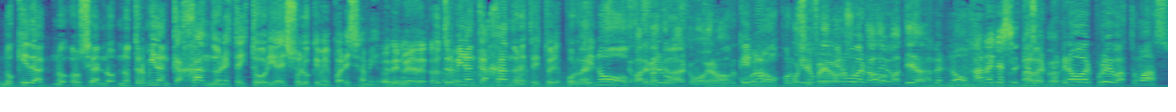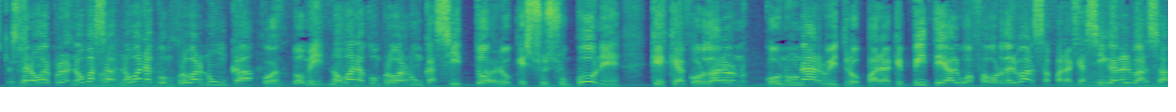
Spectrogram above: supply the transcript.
no queda, no, o sea, no, no termina encajando en esta historia. Eso es lo que me parece a mí. No termina. No termina encajando en esta historia. ¿Por qué no, literal, ¿cómo que no? ¿Por qué ¿Cómo no? ¿Por qué no? ¿Por qué no va a haber pruebas? Matías. A ver, no, Ahora que se- que a ver, ¿por qué no va a haber pruebas, Tomás? O sea, no va a haber pruebas. No, vas a- no van a comprobar nunca, Tommy, no van a comprobar nunca si to- lo que se supone que es que acordaron con un árbitro para que pite algo a favor del Barça, para que así gane el Barça,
